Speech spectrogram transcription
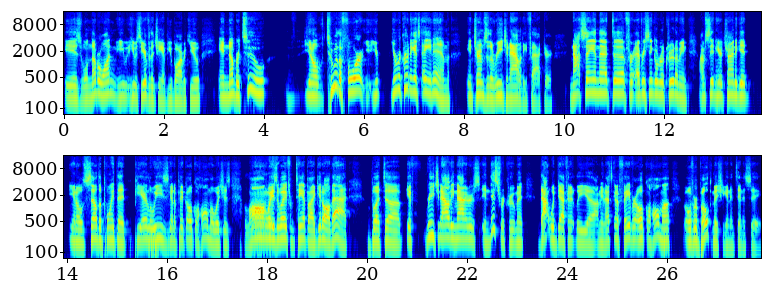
is well, number one, he, he was here for the Champ U Barbecue, and number two, you know, two of the four, you're you're recruiting against A and M in terms of the regionality factor. Not saying that uh, for every single recruit. I mean, I'm sitting here trying to get you know sell the point that Pierre mm-hmm. Louis is going to pick Oklahoma, which is a long ways away from Tampa. I get all that, but uh, if regionality matters in this recruitment, that would definitely. Uh, I mean, that's going to favor Oklahoma over both Michigan and Tennessee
